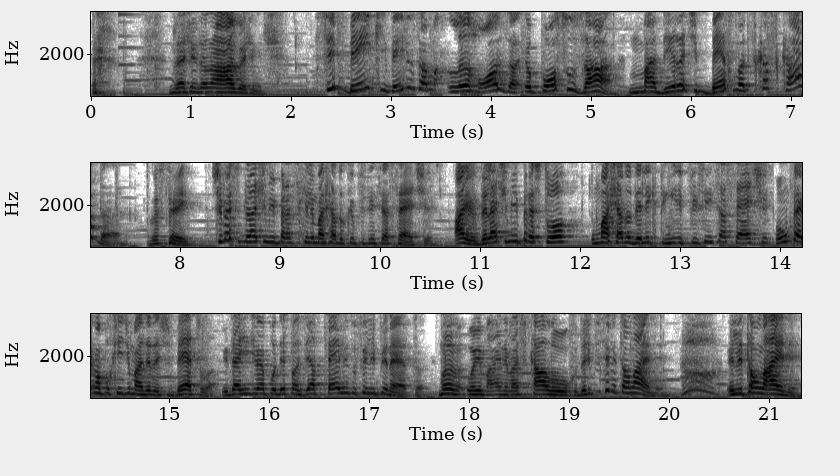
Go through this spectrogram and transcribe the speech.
a gente tá na água, gente. Se bem que em vez de usar lã rosa, eu posso usar madeira de bétula descascada. Gostei. Deixa eu ver se o Delete me empresta aquele machado com eficiência 7. Aí, o Delete me emprestou o machado dele que tem eficiência 7. Vamos pegar um pouquinho de madeira de bétula e daí a gente vai poder fazer a pele do Felipe Neto. Mano, o Emine vai ficar louco. Deixa eu ver se ele tá online. Ele tá online.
